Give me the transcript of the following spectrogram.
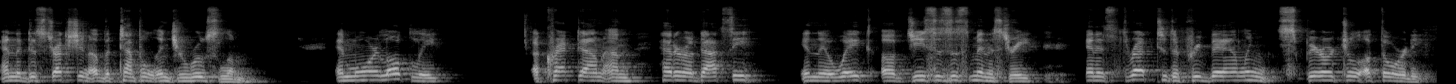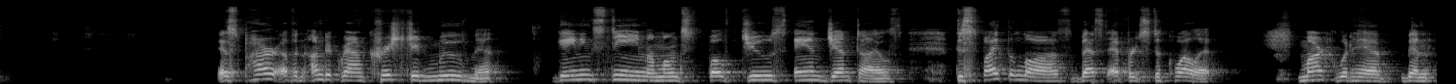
and the destruction of the temple in Jerusalem. And more locally, a crackdown on heterodoxy in the wake of Jesus' ministry and its threat to the prevailing spiritual authority. As part of an underground Christian movement gaining steam amongst both Jews and Gentiles, despite the law's best efforts to quell it, Mark would have been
